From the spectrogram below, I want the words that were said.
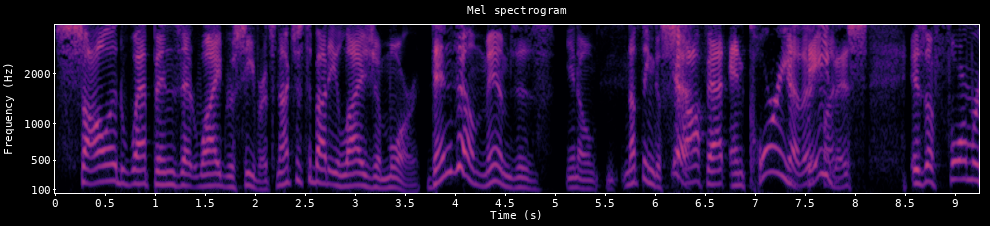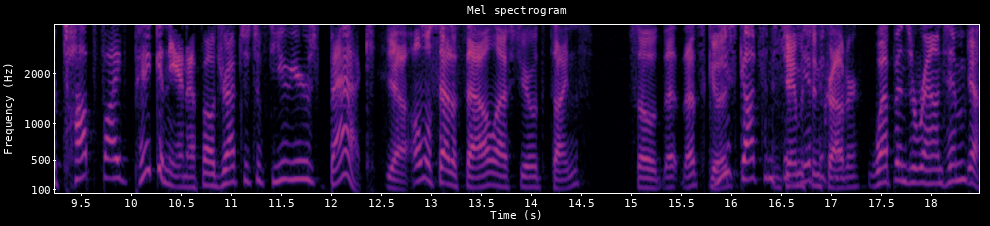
solid weapons at wide receiver. It's not just about Elijah Moore. Denzel Mims is, you know, nothing to scoff at. And Corey Yeah, they're fine. Davis is a former top five pick in the NFL draft just a few years back. Yeah, almost had a thou last year with the Titans. So that that's good. He's got some Jamison significant Crowder. weapons around him. Yeah.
